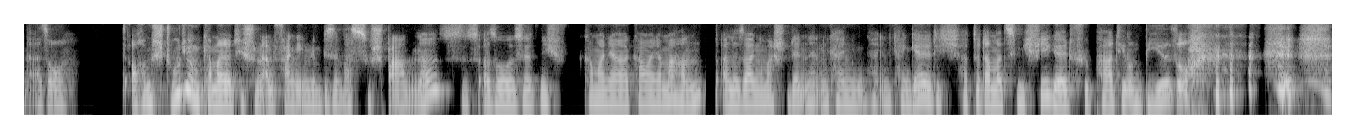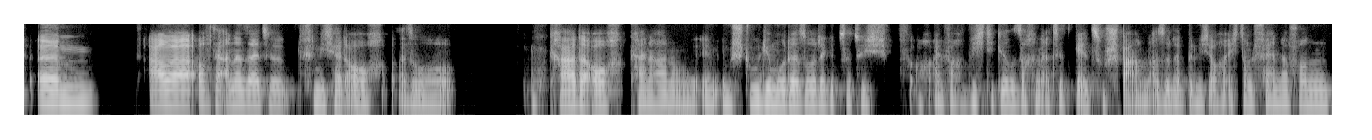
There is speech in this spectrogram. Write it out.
also auch im Studium kann man natürlich schon anfangen, irgendwie ein bisschen was zu sparen. Ne? Das ist, also ist jetzt nicht, kann man ja, kann man ja machen. Alle sagen immer, Studenten hätten kein, hätten kein Geld. Ich hatte damals ziemlich viel Geld für Party und Bier, so. ähm, aber auf der anderen Seite finde ich halt auch, also gerade auch, keine Ahnung, im, im, Studium oder so, da gibt es natürlich auch einfach wichtigere Sachen, als jetzt Geld zu sparen. Also da bin ich auch echt ein Fan davon.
